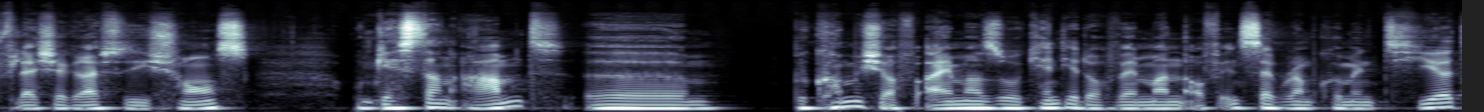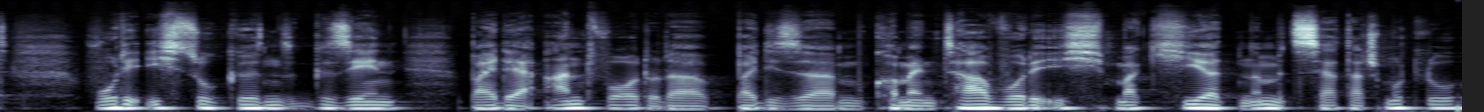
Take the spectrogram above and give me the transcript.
vielleicht ergreifst du die Chance. Und gestern Abend äh, bekomme ich auf einmal so, kennt ihr doch, wenn man auf Instagram kommentiert, wurde ich so gesehen, bei der Antwort oder bei diesem Kommentar wurde ich markiert ne, mit Sertac Mutlu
